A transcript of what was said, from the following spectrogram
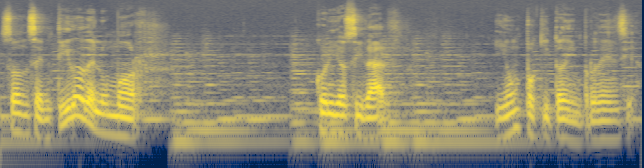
son sentido del humor, curiosidad y un poquito de imprudencia.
